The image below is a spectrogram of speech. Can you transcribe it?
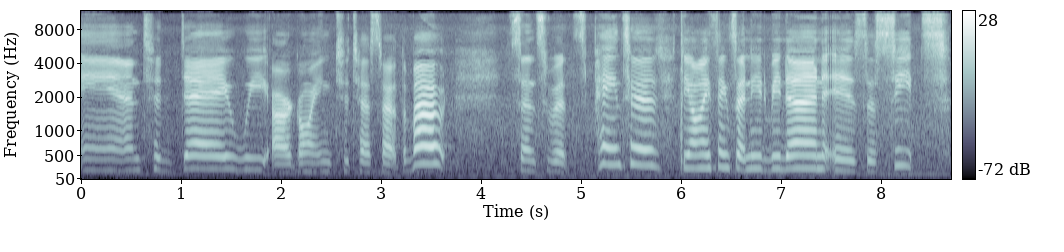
and today we are going to test out the boat since it's painted. The only things that need to be done is the seats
